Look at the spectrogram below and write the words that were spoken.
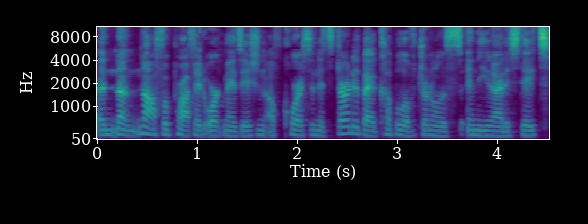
a not for profit organization, of course, and it started by a couple of journalists in the United States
